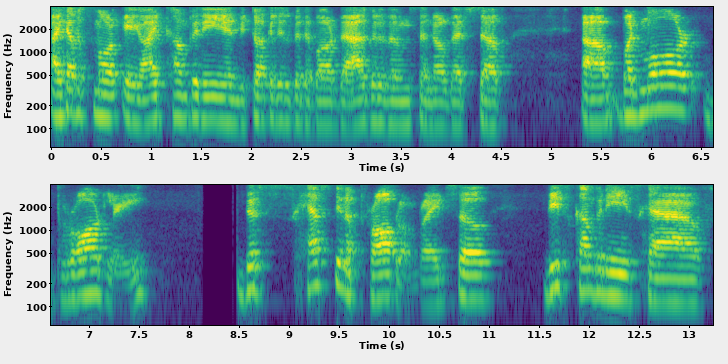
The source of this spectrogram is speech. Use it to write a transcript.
I have a small AI company, and we talk a little bit about the algorithms and all that stuff. Uh, but more broadly, this has been a problem, right? So these companies have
